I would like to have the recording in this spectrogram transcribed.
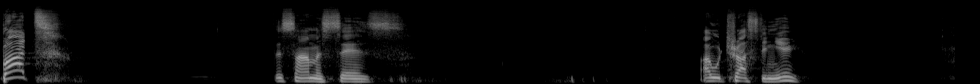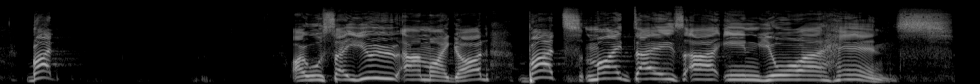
But the psalmist says, I will trust in you. But I will say, You are my God, but my days are in your hands.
